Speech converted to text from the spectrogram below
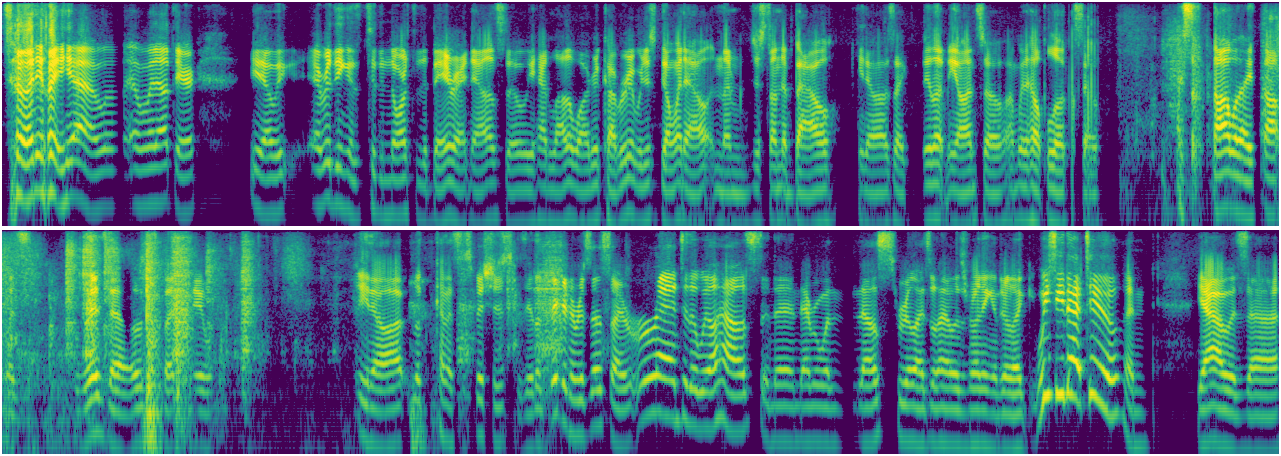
so anyway, yeah, I w- I went out there. You know, we, everything is to the north of the bay right now, so we had a lot of water to cover. We're just going out, and I'm just on the bow. You know, I was like, they let me on, so I'm gonna help look. So I saw what I thought was Risso's, but they, were- you know, I looked kind of suspicious because they looked bigger than Risso. So I ran to the wheelhouse, and then everyone else realized what I was running, and they're like, "We see that too!" And yeah, I was. uh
